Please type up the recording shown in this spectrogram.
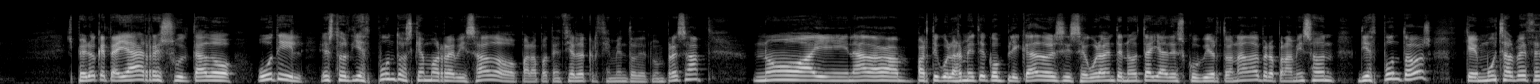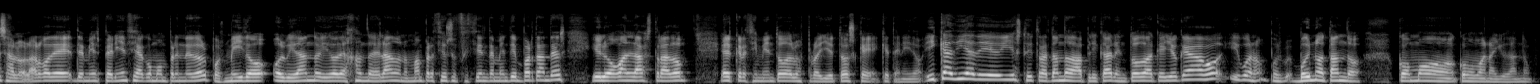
Espero que te haya resultado útil estos 10 puntos que hemos revisado para potenciar el crecimiento de tu empresa. No hay nada particularmente complicado y seguramente no te haya descubierto nada, pero para mí son 10 puntos que muchas veces a lo largo de, mi experiencia como emprendedor pues me he ido olvidando, he ido dejando de lado, no me han parecido suficientemente importantes y luego han lastrado el crecimiento de los proyectos que, he tenido. Y que a día de hoy estoy tratando de aplicar en todo aquello que hago y bueno, pues voy notando cómo, cómo van ayudando.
